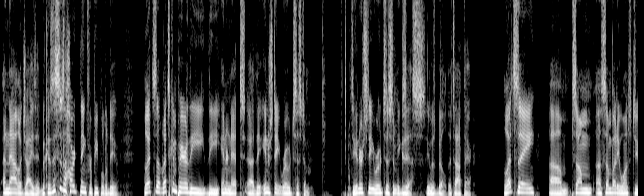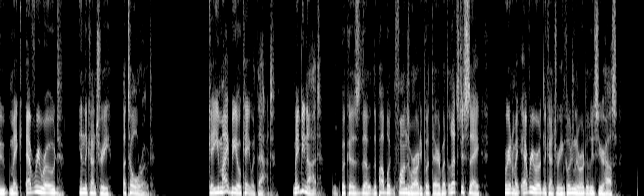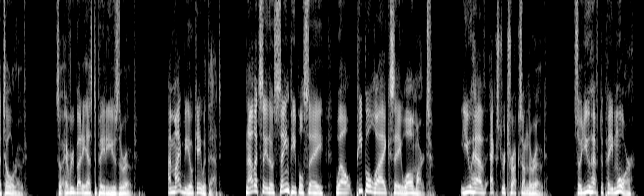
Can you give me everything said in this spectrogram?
analogize it because this is a hard thing for people to do. Let's uh, let's compare the the internet uh, the interstate road system. The interstate road system exists. It was built. It's out there. Let's say um, some uh, somebody wants to make every road in the country a toll road. Okay, you might be okay with that. Maybe not because the the public funds were already put there. But let's just say we're going to make every road in the country, including the road that leads to your house, a toll road. So everybody has to pay to use the road. I might be okay with that. Now let's say those same people say, well, people like say Walmart, you have extra trucks on the road. So you have to pay more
